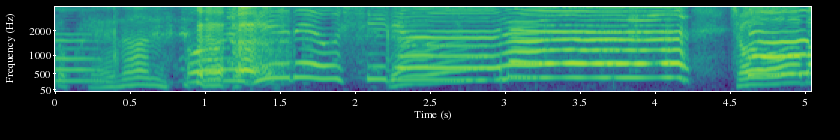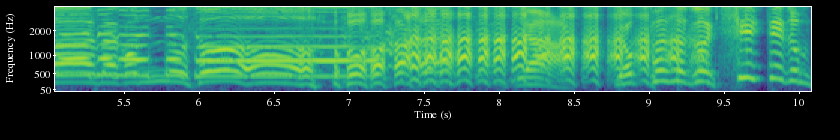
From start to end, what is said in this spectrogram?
또 괜한 그대 오시려나 저 바다 건너서 야 옆에서 그거 칠때 좀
